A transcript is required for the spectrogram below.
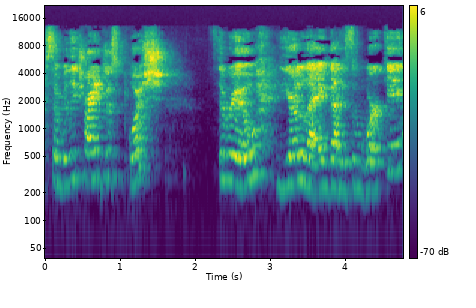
So really try to just push through your leg that is working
